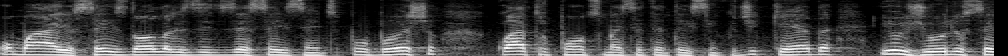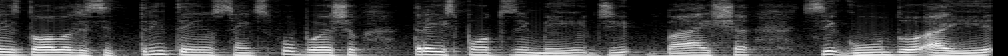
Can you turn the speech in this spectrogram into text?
O maio, 6 dólares e 16 centos por bushel, 4 pontos mais 75 de queda. E o julho, 6 dólares e 31 centos por bushel, 3 pontos e meio de baixa, segundo aí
